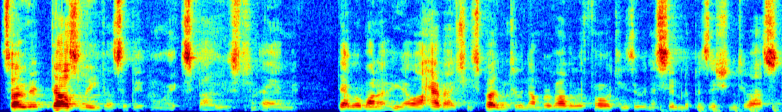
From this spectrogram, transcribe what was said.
so that does leave us a bit more exposed. Um, there were one, you know, I have actually spoken to a number of other authorities that are in a similar position to us,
